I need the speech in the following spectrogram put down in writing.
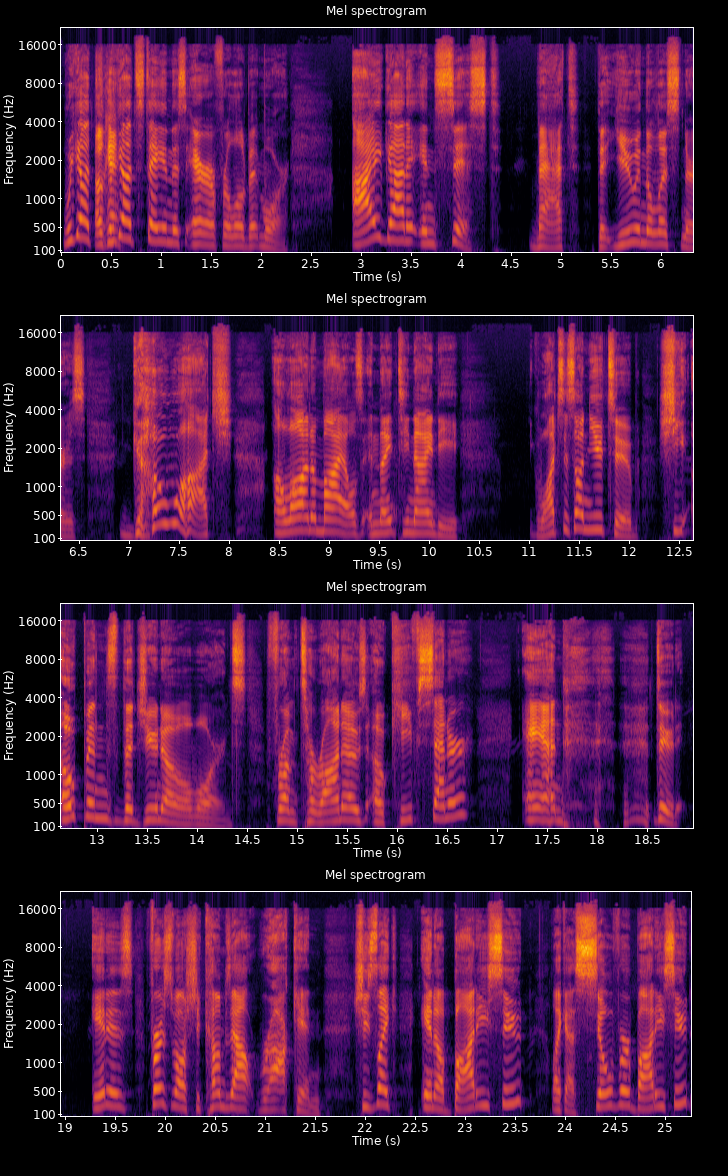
We got Okay. we got to stay in this era for a little bit more. I gotta insist matt that you and the listeners go watch alannah myles in 1990 watch this on youtube. She opens the juno awards from toronto's o'keefe center and dude it is first of all, she comes out rocking. She's like in a bodysuit, like a silver bodysuit,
